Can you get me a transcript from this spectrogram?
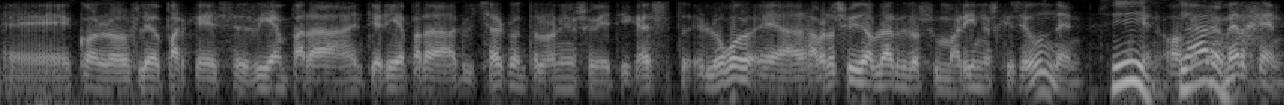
eh, con los Leopard que servían para, en teoría, para luchar contra la Unión Soviética. luego eh, habrás oído hablar de los submarinos que se hunden, sí, o que, emergen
